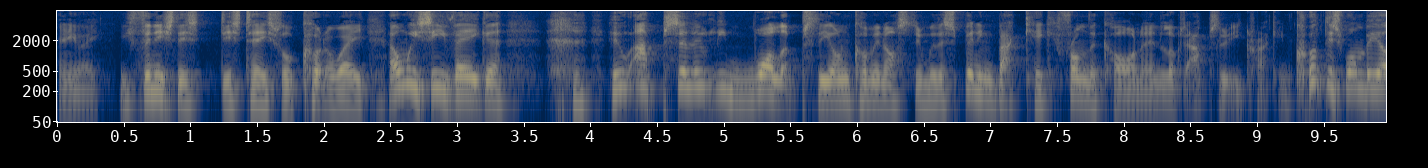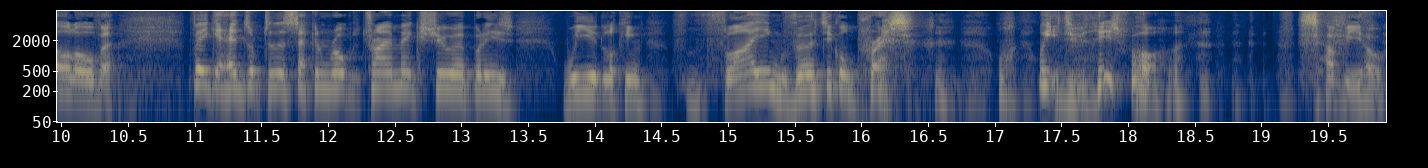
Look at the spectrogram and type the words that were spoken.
Anyway, we finish this distasteful cutaway and we see Vega, who absolutely wallops the oncoming Austin with a spinning back kick from the corner and looked absolutely cracking. Could this one be all over? Vega heads up to the second rope to try and make sure, but his weird looking flying vertical press. what, are you doing this for? Savio.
